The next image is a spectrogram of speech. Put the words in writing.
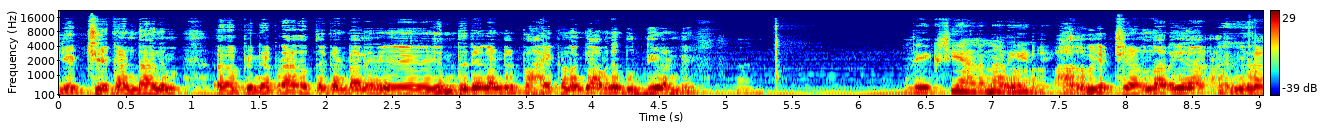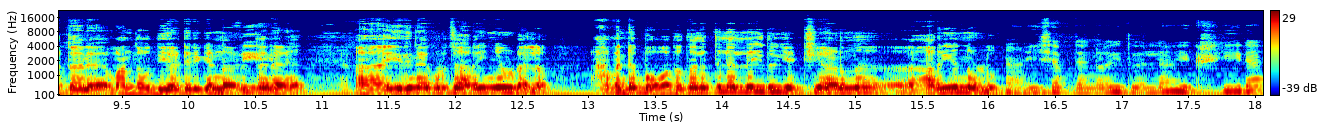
യക്ഷിയെ കണ്ടാലും പിന്നെ പ്രേതത്തെ കണ്ടാലും എന്തിനെ കണ്ടാലും ഭയക്കണമെങ്കിൽ അവന് ബുദ്ധി വേണ്ടേ അത് യക്ഷിയാണെന്ന് അറിയാൻ അറിഞ്ഞൂടാത്തവന് മന്ദബുദ്ധിയായിട്ടിരിക്കുന്ന ഒരുത്തന് ഇതിനെ ഇതിനെക്കുറിച്ച് അറിഞ്ഞൂടല്ലോ അവന്റെ ബോധതലത്തിലല്ലേ ഇത് യക്ഷിയാണെന്ന് അറിയുന്നുള്ളൂ. ഈ ശബ്ദങ്ങളും ഇതുമെല്ലാം യക്ഷിയുടെ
